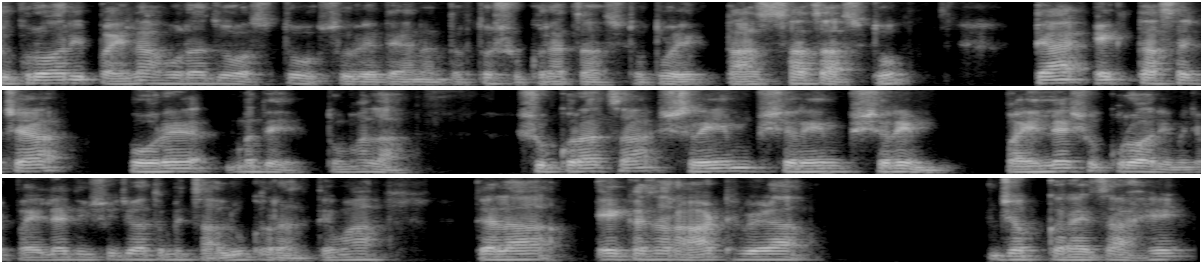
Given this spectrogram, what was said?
शुक्रवारी पहिला होरा जो असतो सूर्योदयानंतर तो शुक्राचा असतो. तो एक तासाचा असतो. त्या एक तासाच्या होऱ्यामध्ये तुम्हाला शुक्राचा श्रेम श्रेम श्रेम पहिल्या शुक्रवारी म्हणजे पहिल्या दिवशी जेव्हा तुम्ही चालू कराल तेव्हा त्याला 1008 वेळा जप करायचा आहे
